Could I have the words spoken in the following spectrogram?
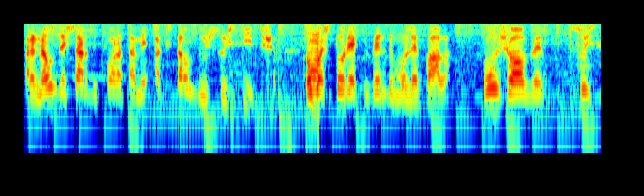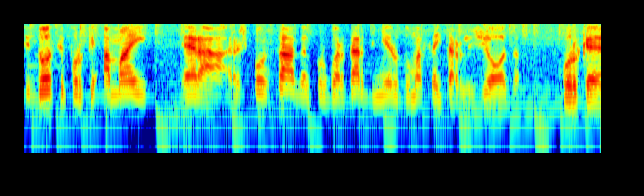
para não deixar de fora também a questão dos suicídios. Uma história que vem de Molevala. Um jovem suicidou-se porque a mãe era responsável por guardar dinheiro de uma seita religiosa, porque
